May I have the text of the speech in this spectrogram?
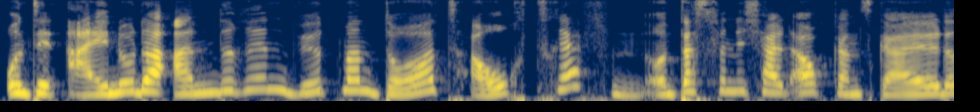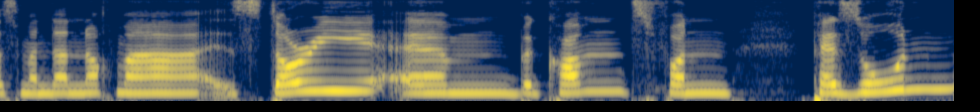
und den ein oder anderen wird man dort auch treffen. Und das finde ich halt auch ganz geil, dass man dann nochmal Story ähm, bekommt von Personen,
